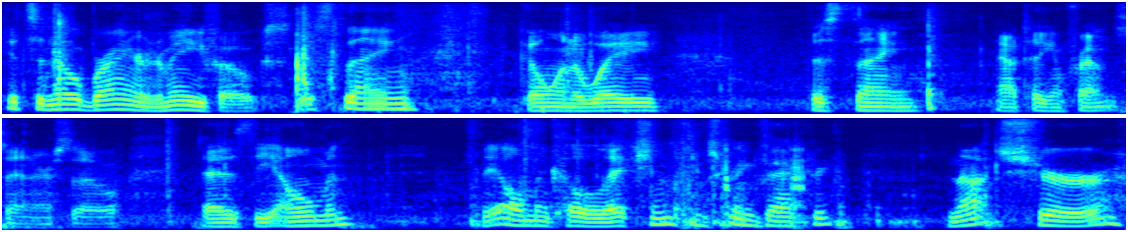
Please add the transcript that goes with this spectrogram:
It's a no-brainer to me, folks. This thing going away. This thing now taking front and center. So that is the Omen, the Omen collection from Scream Factory. Not sure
